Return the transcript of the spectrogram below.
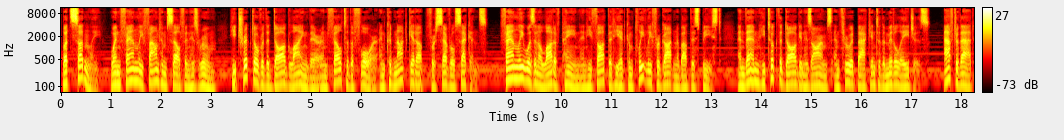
But suddenly, when Fan Li found himself in his room, he tripped over the dog lying there and fell to the floor and could not get up for several seconds. Fan Li was in a lot of pain and he thought that he had completely forgotten about this beast, and then he took the dog in his arms and threw it back into the Middle Ages. After that,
